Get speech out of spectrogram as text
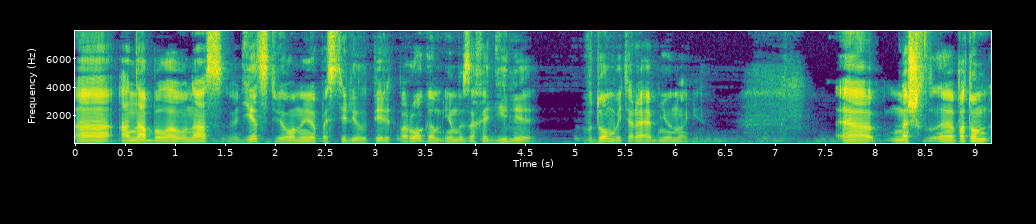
Э, она была у нас в детстве, он ее постелил перед порогом, и мы заходили в дом, вытирая об нее ноги. Э, наш, э, потом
